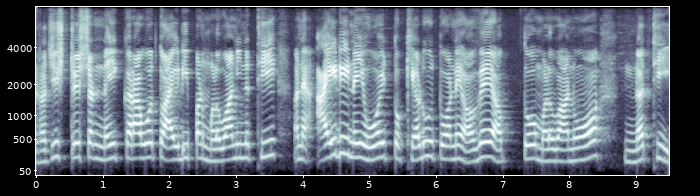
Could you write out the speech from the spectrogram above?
રજિસ્ટ્રેશન નહીં કરાવો તો આઈડી પણ મળવાની નથી અને આઈડી નહીં હોય તો ખેડૂતોને હવે હપ્તો મળવાનો નથી.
